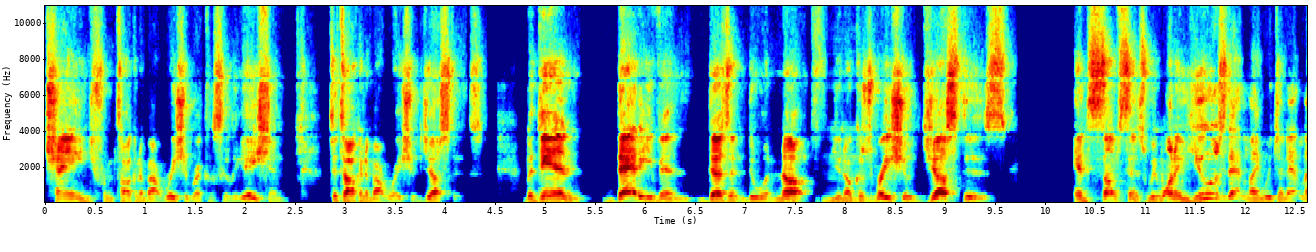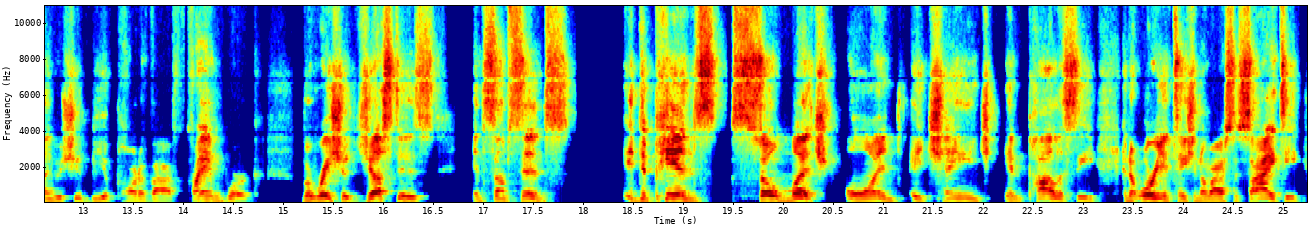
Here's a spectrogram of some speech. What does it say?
changed from talking about racial reconciliation to talking about racial justice. But then that even doesn't do enough, you know, because racial justice, in some sense, we want to use that language, and that language should be a part of our framework. But racial justice, in some sense, it depends so much on a change in policy and the orientation of our society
